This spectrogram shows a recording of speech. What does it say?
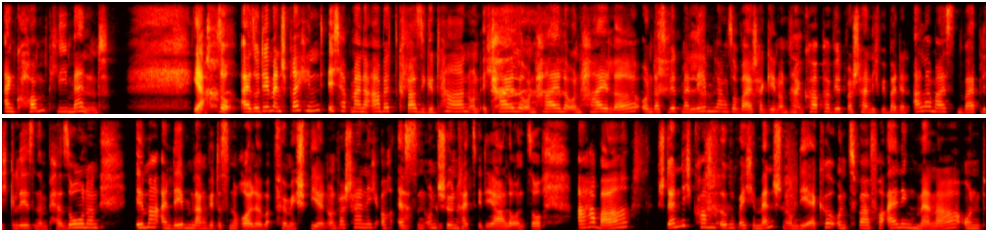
Ein Kompliment. Ja, so, also dementsprechend, ich habe meine Arbeit quasi getan und ich heile und heile und heile und das wird mein. Leben lang so weitergehen und Ja. mein Körper wird wahrscheinlich wie bei den allermeisten weiblich gelesenen Personen immer ein Leben lang wird es eine Rolle für mich spielen und wahrscheinlich auch Ja. Essen und Schönheitsideale und so. Aber ständig kommen irgendwelche Menschen um die Ecke und zwar vor allen Dingen Männer und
